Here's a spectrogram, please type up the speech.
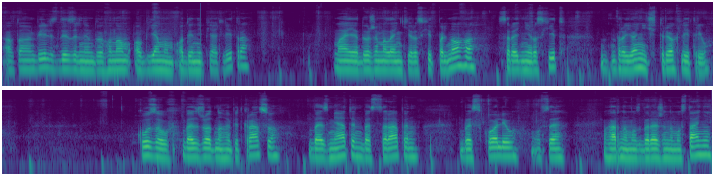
Автомобіль з дизельним двигуном об'ємом 1,5 літра. Має дуже маленький розхід пального, середній розхід в районі 4 літрів. Кузов без жодного підкрасу, без м'ятин, без царапин, без сколів. Усе в гарному збереженому стані.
